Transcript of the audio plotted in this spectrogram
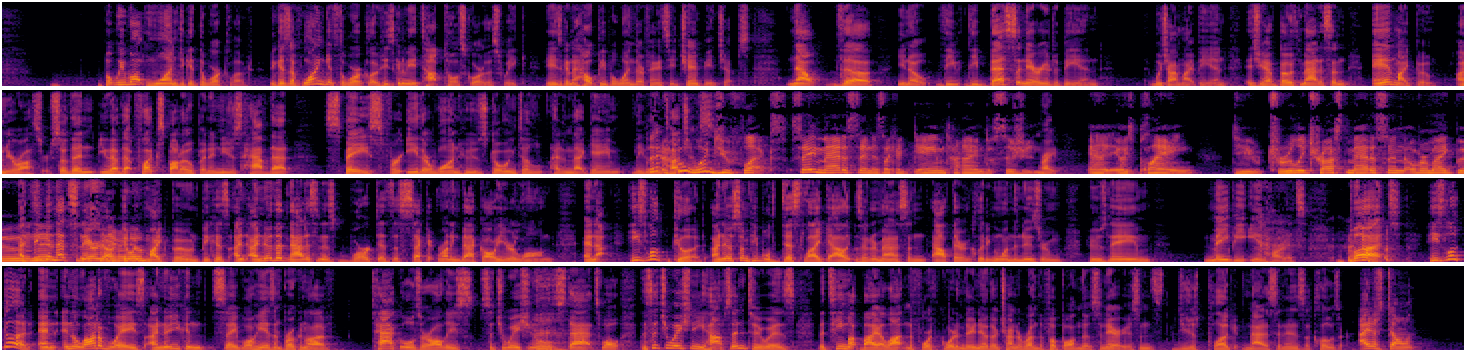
but we want one to get the workload because if one gets the workload, he's going to be a top total scorer this week, and he's going to help people win their fantasy championships. Now, the you know the the best scenario to be in, which I might be in, is you have both Mattison and Mike Boone on your roster. So then you have that flex spot open, and you just have that space for either one who's going to head in that game leading Then touches. who would you flex? Say Mattison is like a game time decision, Right. And he's playing. Do you truly trust Mattison over Mike Boone? I think in that scenario, I'd go with Mike Boone because I, I know that Mattison has worked as the second running back all year long, and I, he's looked good. I know some people dislike Alexander Mattison out there, including one in the newsroom whose name may be Ian Hartitz, but he's looked good. And in a lot of ways, I know you can say, well, he hasn't broken a lot of tackles or all these situational stats. Well, the situation he hops into is the team up by a lot in the fourth quarter, and they know they're trying to run the football in those scenarios, and you just plug Mattison in as a closer. I just don't.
